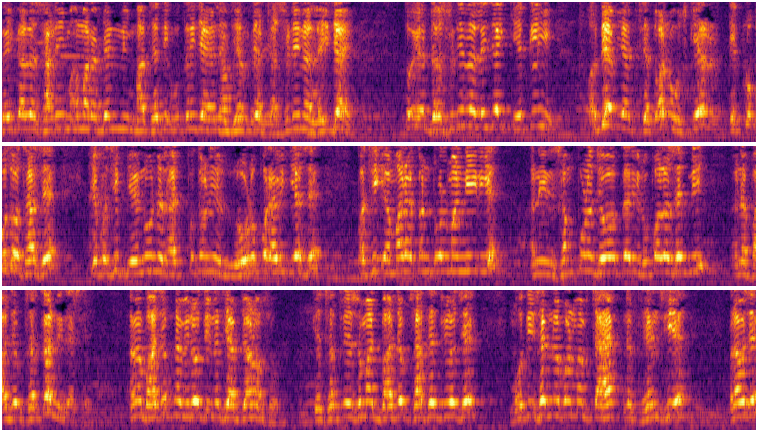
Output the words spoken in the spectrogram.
ગઈકાલે સાડીમાં અમારા બેનની માથેથી ઉતરી જાય અને જેમ તે ઢસડીને લઈ જાય. તો એ ઢસડીને લઈ જાય કેટલી હદે વ્યાજ છે? તો આનો ઉશ્કેર એટલો બધો થશે કે પછી બહેનો અને રાજપૂતોની રોડ ઉપર આવી ગયા છે. પછી અમારા કંટ્રોલમાં નહીં રહે અને એની સંપૂર્ણ જવાબદારી રૂપાલા સાહેબની અને ભાજપ સરકારની રહેશે. અમે ભાજપના વિરોધી નથી, આપ જાણો છો કે ક્ષત્રિય સમાજ ભાજપ સાથે જ રહ્યો છે. મોદી સાહેબને પણ અમે ચાહક ને ફ્રેન્ડ છીએ. બરાબર છે?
